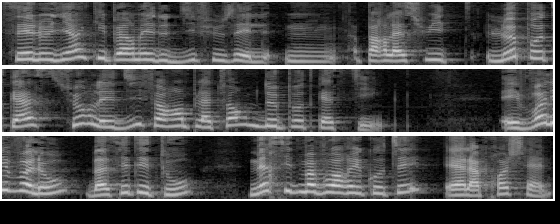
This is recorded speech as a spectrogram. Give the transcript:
c'est le lien qui permet de diffuser mm, par la suite le podcast sur les différentes plateformes de podcasting. Et voilà, voilà, bah c'était tout. Merci de m'avoir écouté et à la prochaine.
